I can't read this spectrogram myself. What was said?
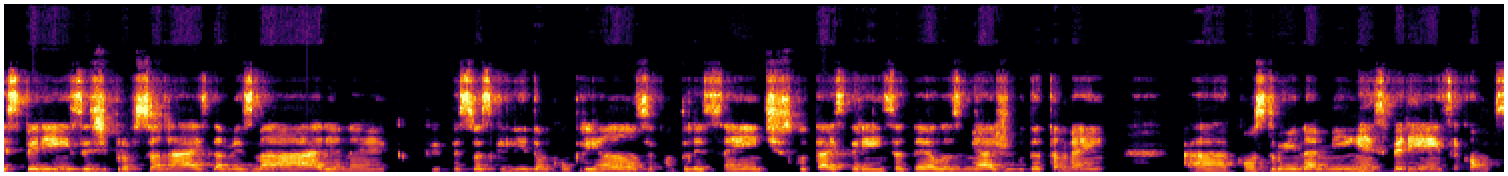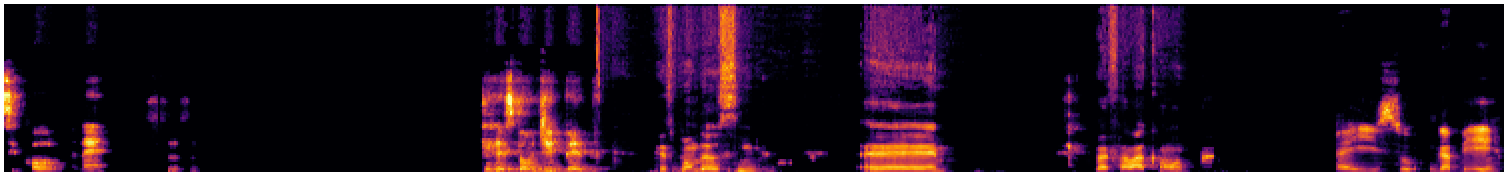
experiências de profissionais da mesma área, né? Pessoas que lidam com criança, com adolescente, escutar a experiência delas me ajuda também a construir na minha experiência como psicóloga, né? Respondi, Pedro? Respondeu sim. É... Vai falar, Calma? É isso. Gabi,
